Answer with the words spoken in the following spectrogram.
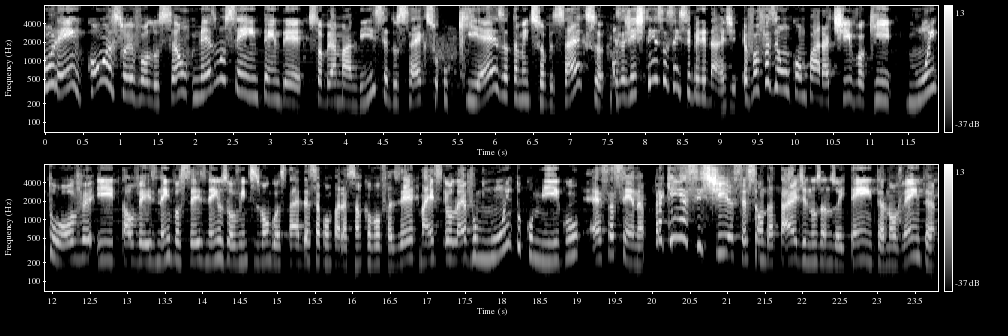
Porém, com a sua evolução, mesmo sem entender sobre a malícia do sexo, o que é exatamente sobre o sexo, mas a gente tem essa sensibilidade. Eu vou fazer um comparativo aqui muito over e talvez nem vocês nem os ouvintes vão gostar dessa comparação que eu vou fazer, mas eu levo muito comigo essa cena. Pra quem assistia a sessão da tarde nos anos 80, 90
